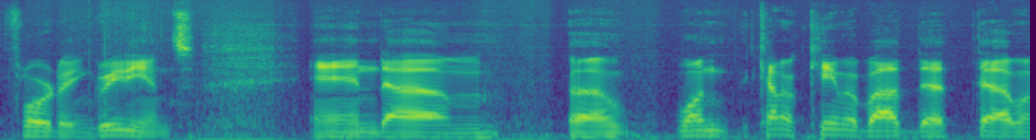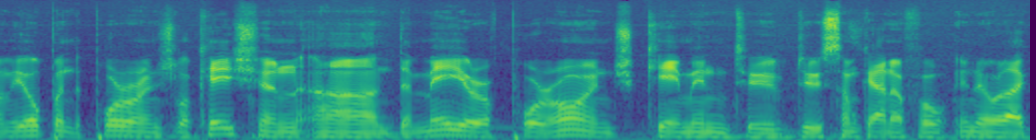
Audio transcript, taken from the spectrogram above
Florida ingredients, and um, uh, one kind of came about that uh, when we opened the Port Orange location, uh, the mayor of Port Orange came in to do some kind of you know like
